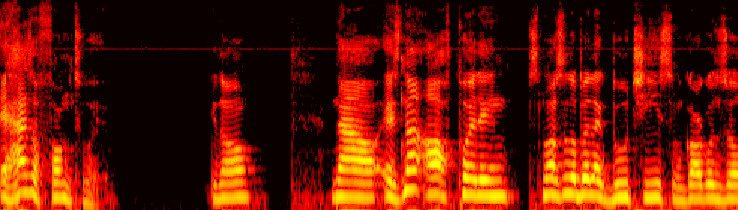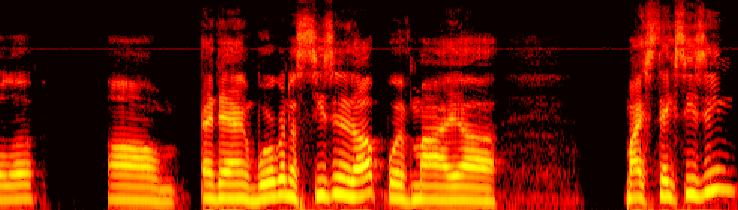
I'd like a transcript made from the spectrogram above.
it has a funk to it. You know? Now, it's not off putting, smells a little bit like blue cheese, some gorgonzola. Um, and then we're gonna season it up with my uh, my steak seasoning,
